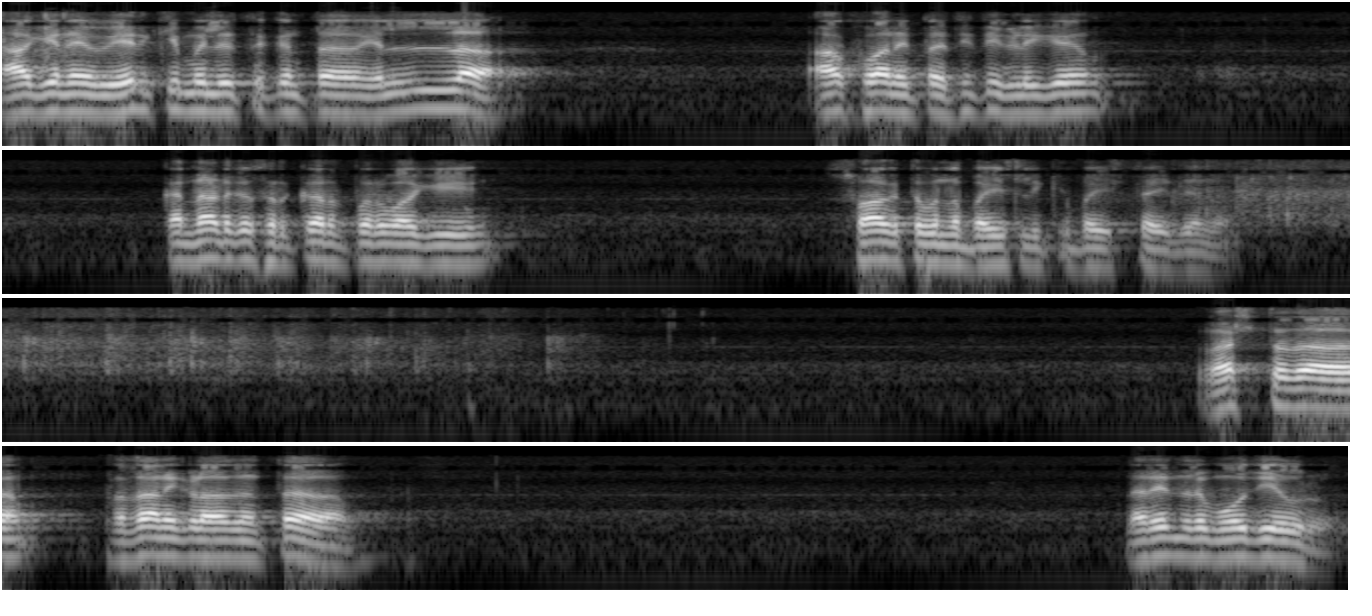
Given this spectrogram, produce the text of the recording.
ಹಾಗೆಯೇ ವೇದಿಕೆ ಮೇಲಿರ್ತಕ್ಕಂಥ ಎಲ್ಲ ಆಹ್ವಾನಿತ ಅತಿಥಿಗಳಿಗೆ ಕರ್ನಾಟಕ ಸರ್ಕಾರದ ಪರವಾಗಿ ಸ್ವಾಗತವನ್ನು ಬಯಸಲಿಕ್ಕೆ ಬಯಸ್ತಾ ಇದ್ದೇನೆ. ರಾಷ್ಟ್ರದ ಪ್ರಧಾನಿಗಳಾದಂಥ ನರೇಂದ್ರ ಮೋದಿಯವರು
